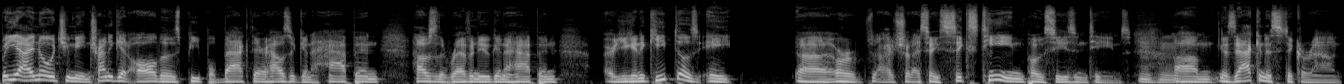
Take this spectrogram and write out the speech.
but yeah, I know what you mean. Trying to get all those people back there. How's it going to happen? How's the revenue going to happen? Are you going to keep those eight uh, or should I say, 16 postseason teams. Mm-hmm. Um, is that going to stick around?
